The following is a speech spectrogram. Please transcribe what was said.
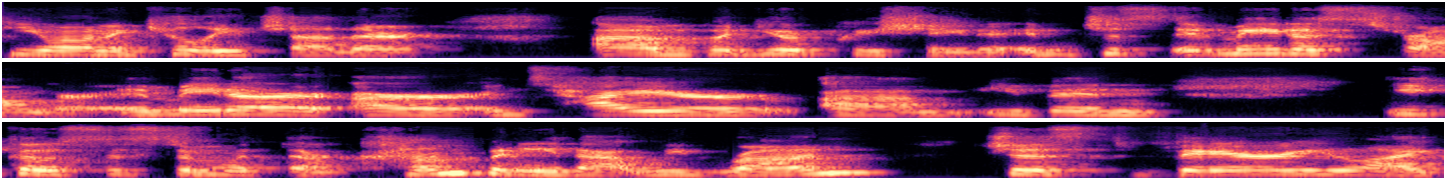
you want to kill each other. Um, but you appreciate it. It just it made us stronger. It made our, our entire um, even ecosystem with our company that we run just very like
